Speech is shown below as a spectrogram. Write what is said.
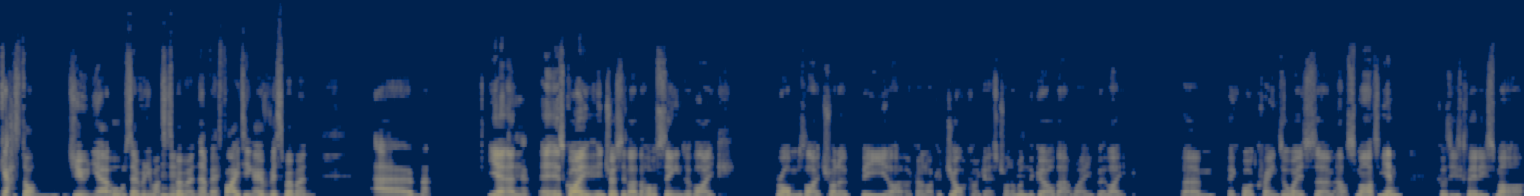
Gaston Junior also really wants this woman, and they're fighting over this woman. Um, Yeah, and it- it's quite interesting, like the whole scenes of like Brom's like trying to be like kind of like a jock, I guess, trying to win Mm. the girl that way. But like, um, Ichabod Crane's always um, outsmarting him because he's clearly smart.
